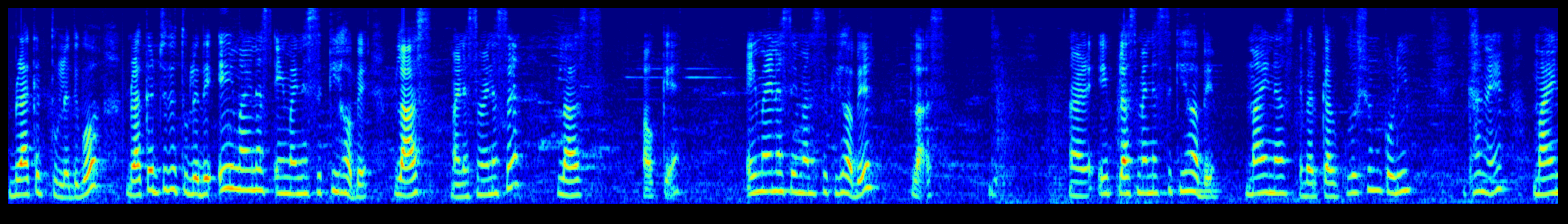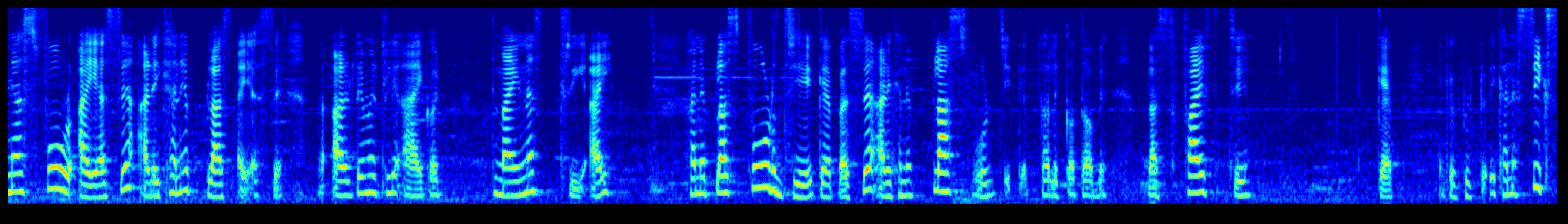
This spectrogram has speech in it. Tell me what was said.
bracket তুলে দিব। ব্র্যাকেট যদি তুলে দিই, এই মাইনাস এই মাইনাসে কী হবে? প্লাস মাইনাস মাইনাসে প্লাস ওকে। এই মাইনাস এই মাইনাসে কী হবে? প্লাস আর এই প্লাস মাইনাসে কী হবে? মাইনাস এবার ক্যালকুলেশন করি। এখানে মাইনাস ফোর আই আছে আর এখানে প্লাস আই আছে। Ultimately I got minus three I এখানে প্লাস ফোর জে ক্যাপ আছে আর এখানে প্লাস ফোর জে ক্যাপ তাহলে কত হবে? প্লাস ফাইভ জে ক্যাপ একক ভেক্টর এখানে সিক্স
